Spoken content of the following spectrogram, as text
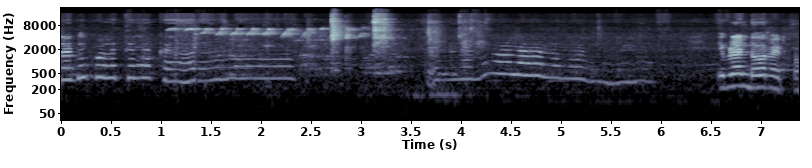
రఘుకుల ఇప్పుడు డోర్ పెట్టుకో.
